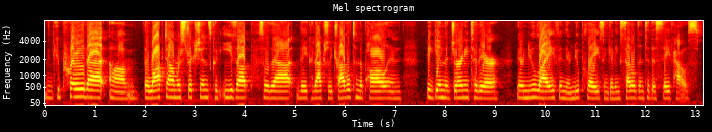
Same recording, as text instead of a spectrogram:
You could pray that um, the lockdown restrictions could ease up so that they could actually travel to Nepal and begin the journey to their, their new life and their new place and getting settled into this safe house.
